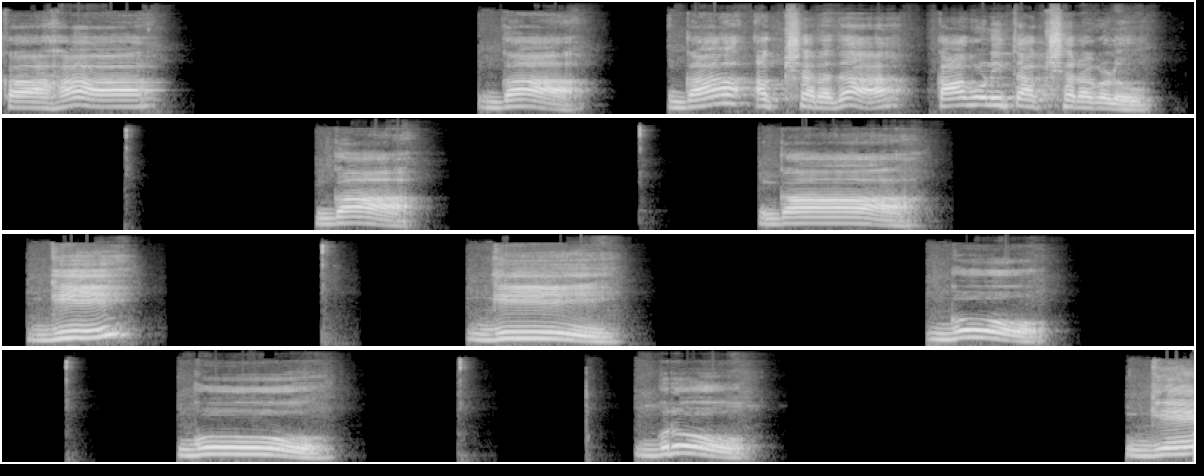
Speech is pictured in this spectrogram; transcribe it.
ಕಹ ಗ ಗ ಅಕ್ಷರದ ಕಾಗುಣಿತಾಕ್ಷರಗಳು ಗ ಗ ಗಿ ಗಿ ಗೋ ಗೋ. ಗ್ರೋ. ಗೆ.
